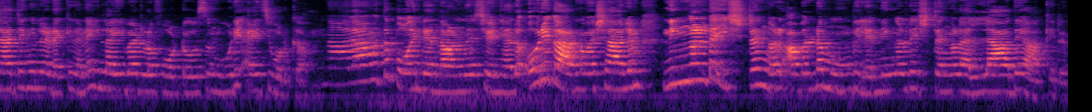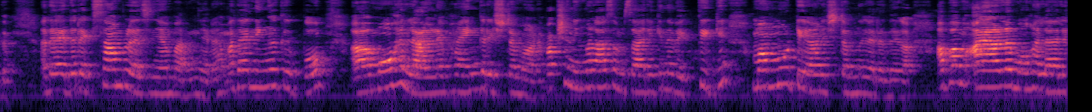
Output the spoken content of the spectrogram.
ചാറ്റിങ്ങിന്റെ ഇടയ്ക്ക് തന്നെ ഈ ലൈവായിട്ടുള്ള ഫോട്ടോസും കൂടി അയച്ചു കൊടുക്കുക. നാലാമത്തെ പോയിന്റ് എന്താണെന്ന് വെച്ച് കഴിഞ്ഞാൽ ഒരു കാരണവശാലും നിങ്ങളുടെ ഇഷ്ടങ്ങൾ അവരുടെ മുമ്പിൽ നിങ്ങളുടെ ഇഷ്ടങ്ങൾ അല്ലാതെ ആക്കരുത്. അതായത് ഒരു എക്സാമ്പിൾ വെച്ച് ഞാൻ പറഞ്ഞുതരാം. അതായത് നിങ്ങൾക്ക് ഇപ്പോൾ മോഹൻലാലിനെ ഭയങ്കര ഇഷ്ടമാണ്. പക്ഷെ നിങ്ങൾ ആ സംസാരിക്കുന്ന വ്യക്തിക്ക് മമ്മൂട്ടിയാണ് ഇഷ്ടം എന്ന് കരുതുക. അപ്പം അയാൾ മോഹൻലാൽ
